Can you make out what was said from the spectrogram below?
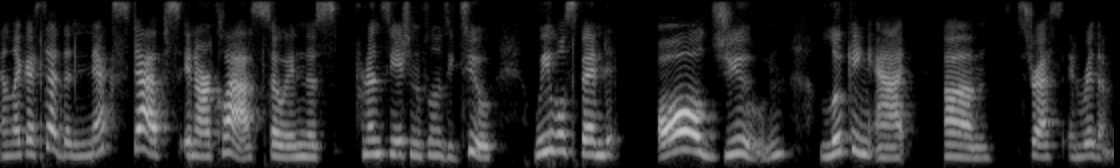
And like i said the next steps in our class so in this pronunciation and fluency 2 we will spend all june looking at um, stress and rhythm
